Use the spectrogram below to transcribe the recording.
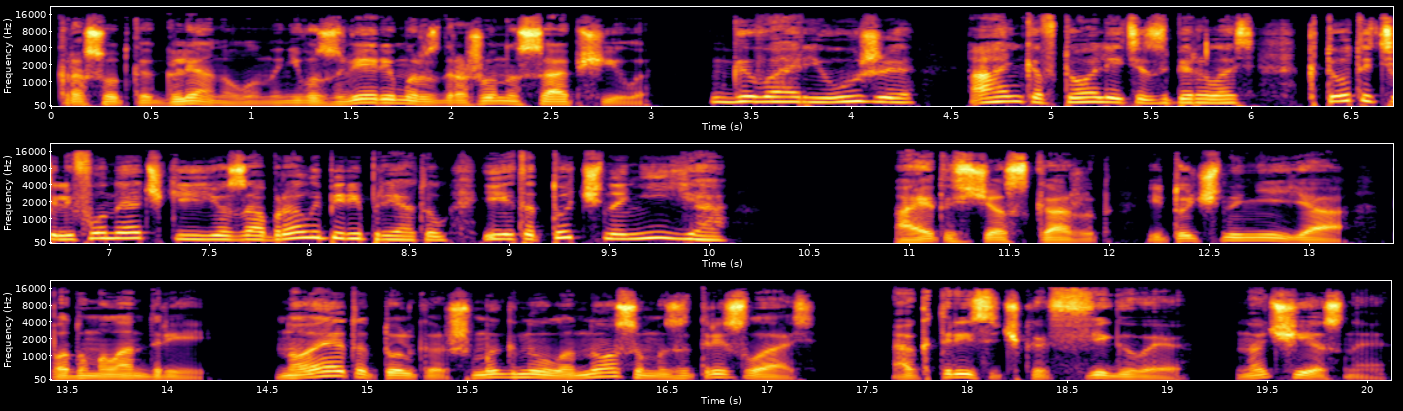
Красотка глянула на него зверем и раздраженно сообщила. «Говорю же, Анька в туалете запиралась. Кто-то телефон и очки ее забрал и перепрятал, и это точно не я». «А это сейчас скажет, и точно не я», — подумал Андрей. Но это только шмыгнула носом и затряслась. Актрисочка фиговая, но честная.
